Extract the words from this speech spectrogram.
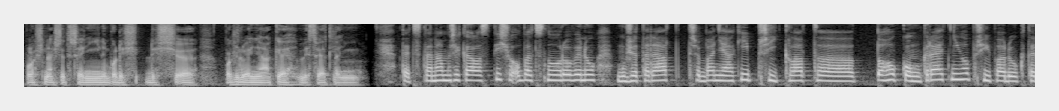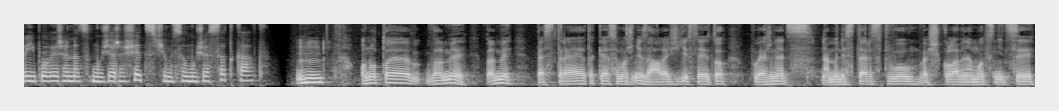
plošné šetření nebo když, když uh, požaduje nějaké vysvětlení. Teď jste nám říkal spíš obecnou rovinu. Můžete dát třeba nějaký příklad uh, toho konkrétního případu, který pověřenec může řešit, s čím se může setkat? Mm-hmm. Ono to je velmi, velmi pestré, také samozřejmě záleží, jestli je to pověřenec na ministerstvu, ve škole, v nemocnici,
